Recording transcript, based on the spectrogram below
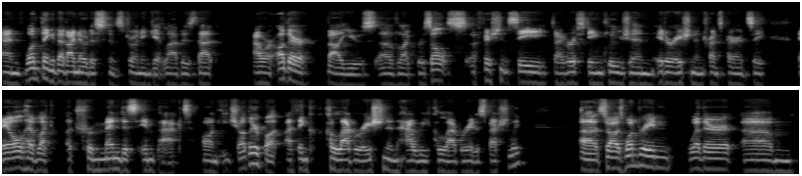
and one thing that i noticed since joining gitlab is that our other values of like results efficiency diversity inclusion iteration and transparency they all have like a tremendous impact on each other but i think collaboration and how we collaborate especially. Uh, so i was wondering whether um,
